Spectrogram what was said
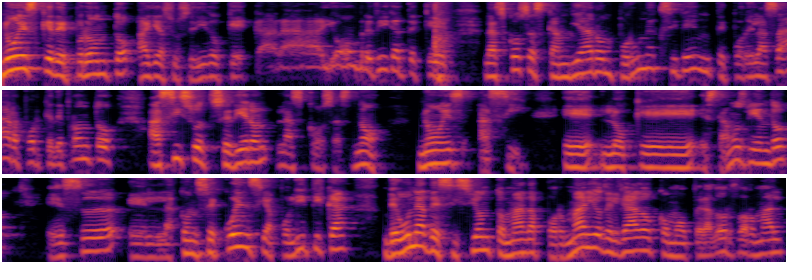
No es que de pronto haya sucedido que, caray, hombre, fíjate que las cosas cambiaron por un accidente, por el azar, porque de pronto así sucedieron las cosas. No, no es así. Eh, lo que estamos viendo es eh, la consecuencia política de una decisión tomada por Mario Delgado como operador formal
